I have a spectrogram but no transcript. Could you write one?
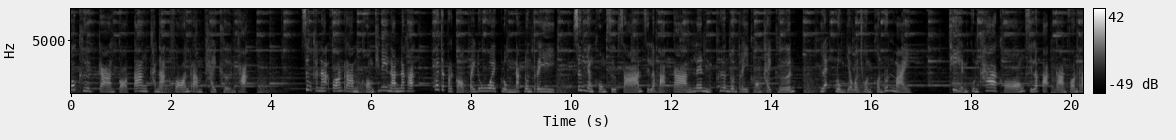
ก็คือการก่อตั้งคณะฟ้อนรำไทยเขินค่ะ ซึ่งคณะฟ้อนรำของที่นี่นั้นนะคะ ก็จะประกอบไปด้วยกลุ่มนักดนตรี ซึ่งยังคงสืบสารศิลปะการเล่นเครื่องดนตรีของไทยเขิน และกลุ่มเยาวชนคนรุ่นใหม่ ที่เห็นคุณค่าของศิลปะการฟ้อนร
